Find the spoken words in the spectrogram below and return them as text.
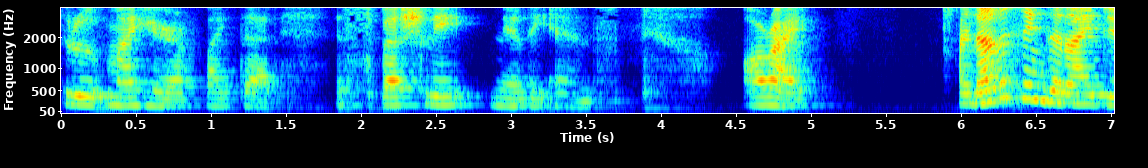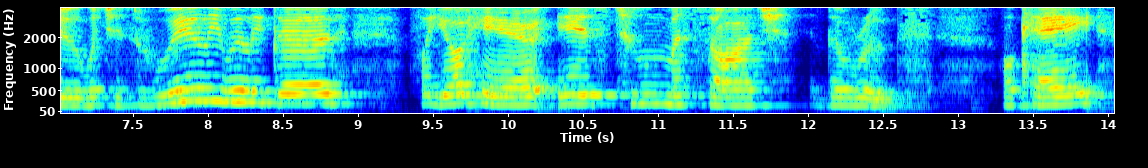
through my hair like that, especially near the ends. All right. Another thing that I do, which is really, really good for your hair, is to massage the roots. Okay.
